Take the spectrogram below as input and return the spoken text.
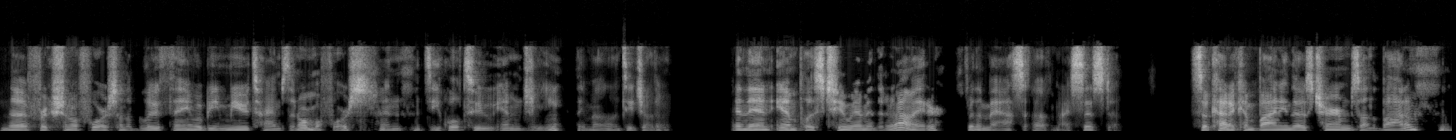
The frictional force on the blue thing would be mu times the normal force, and it's equal to mg. They balance each other. And then m plus 2m in the denominator for the mass of my system. So kind of combining those terms on the bottom, the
